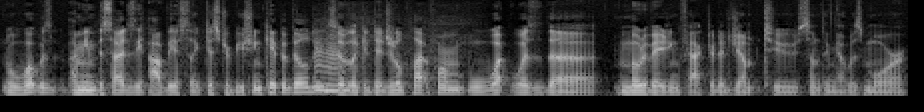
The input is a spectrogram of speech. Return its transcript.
What was I mean besides the obvious like distribution capabilities Mhm. of like a digital platform, what was the motivating factor to jump to something that was more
